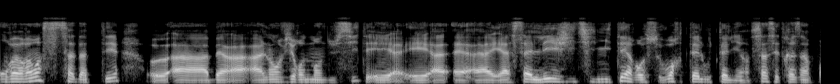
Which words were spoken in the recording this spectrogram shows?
on va vraiment s'adapter à, ben, à, l'environnement du site et, à, sa légitimité à recevoir tel ou tel lien. Ça c'est très important.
